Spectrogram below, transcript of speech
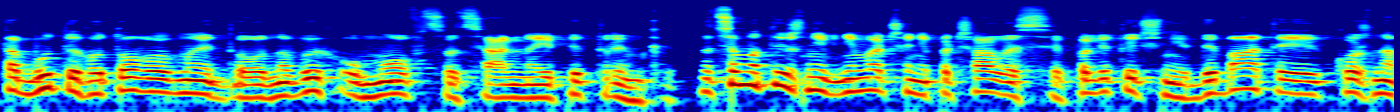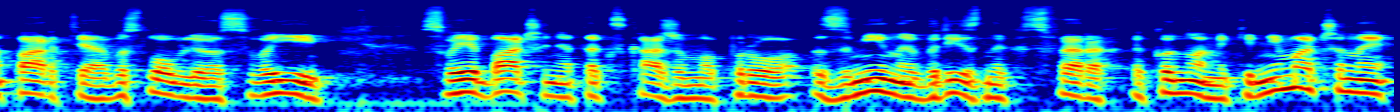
та бути готовими до нових умов соціальної підтримки. На цьому тижні в Німеччині почалися політичні дебати. Кожна партія висловлює свої своє бачення, так скажемо, про зміни в різних сферах економіки Німеччини.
